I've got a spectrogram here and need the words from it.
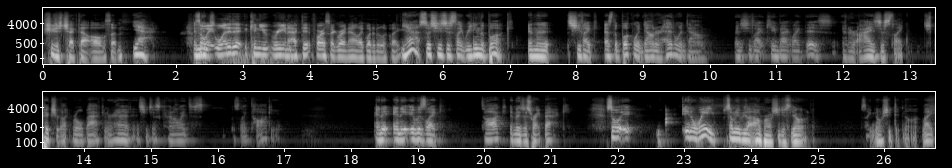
She just checked out all of a sudden. Yeah. And so wait, she- what did it? Can you reenact it for us, like right now? Like what did it look like? yeah. So she's just like reading the book, and then she like as the book went down, her head went down, and she like came back like this, and her eyes just like just picture like rolled back in her head, and she just kind of like just was like talking, and it and it, it was like talk and then just right back. So it in a way, somebody would be like, "Oh, bro, she just yawned." It's like, no, she did not. Like,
